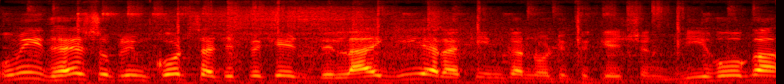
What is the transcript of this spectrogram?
उम्मीद है सुप्रीम कोर्ट सर्टिफिकेट दिलाएगी, अरकान का नोटिफिकेशन भी होगा।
